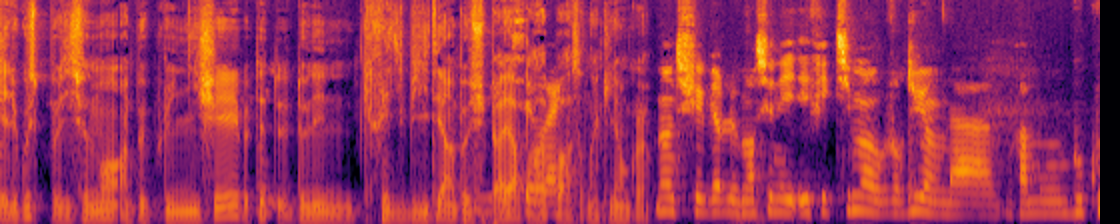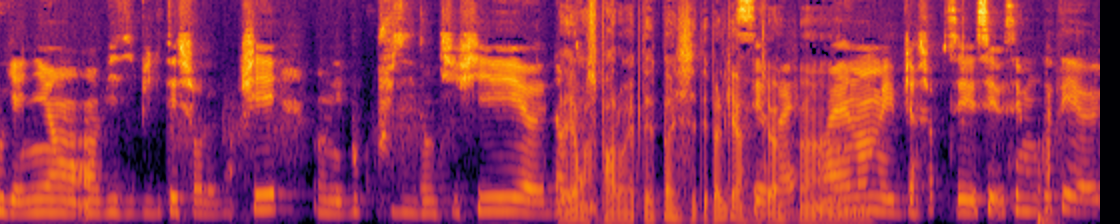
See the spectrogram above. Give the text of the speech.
Et du coup ce positionnement un peu plus niché peut peut-être te donner une crédibilité un peu supérieure par rapport à certains clients quoi. Non, tu fais bien de le mentionner. Effectivement, aujourd'hui, on a vraiment beaucoup gagné en, visibilité sur le marché, on est beaucoup plus identifié euh, D'ailleurs, on se parlerait peut-être pas si c'était pas le cas, C'est vrai. ouais, non mais bien sûr, c'est c'est mon côté euh,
